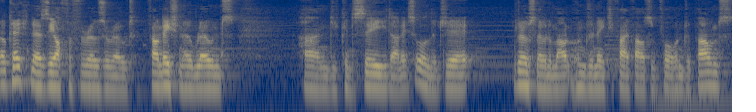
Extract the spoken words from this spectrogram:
Okay, there's the offer for Rosa Road, Foundation Home Loans, and you can see that it's all legit. Gross loan amount £185,400,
